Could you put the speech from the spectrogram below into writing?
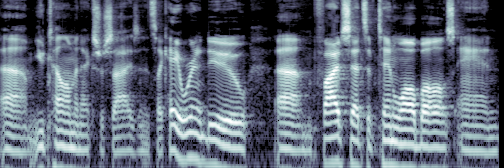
um, you tell them an exercise and it's like, hey, we're gonna do um, five sets of ten wall balls and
